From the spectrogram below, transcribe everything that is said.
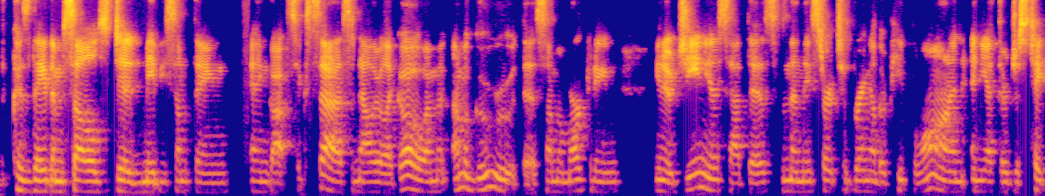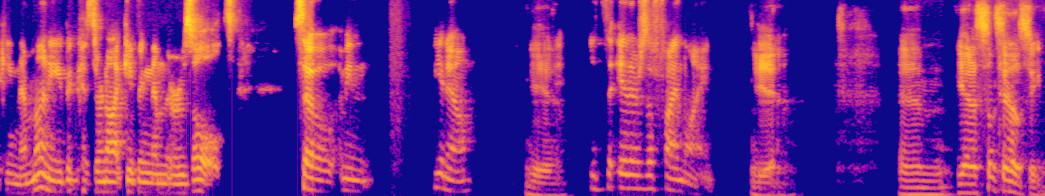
because they themselves did maybe something and got success and now they're like oh i'm a, I'm a guru at this. I'm a marketing you know genius at this and then they start to bring other people on and yet they're just taking their money because they're not giving them the results. So i mean you know yeah. it's it, there's a fine line. Yeah. Um yeah there's something else you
